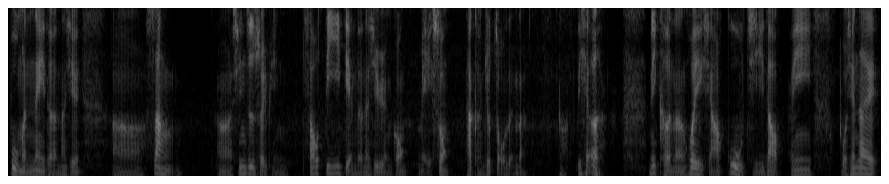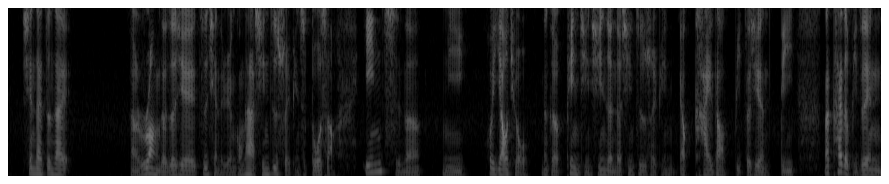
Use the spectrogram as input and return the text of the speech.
部门内的那些呃上呃薪资水平稍低一点的那些员工，没送他可能就走人了。啊，第二，你可能会想要顾及到，诶，我现在现在正在呃 run 的这些之前的员工，他的薪资水平是多少？因此呢，你会要求那个聘请新人的薪资水平要开到比这些人低。那开的比这些人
